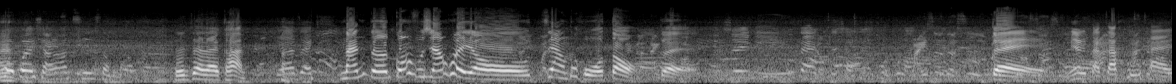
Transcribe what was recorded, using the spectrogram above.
会不会想要吃什么？等再来看。难得光复乡会有这样的活动，对。所以你带着小朋友徒步来。白色的是。对，没有打打铺台。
